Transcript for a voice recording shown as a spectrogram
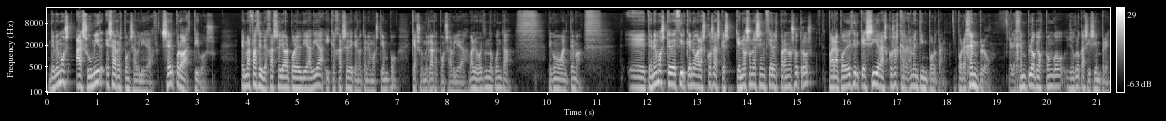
Debemos asumir esa responsabilidad, ser proactivos. Es más fácil dejarse llevar por el día a día y quejarse de que no tenemos tiempo que asumir la responsabilidad. ¿Vale? ¿Os vais dando cuenta de cómo va el tema? Eh, tenemos que decir que no a las cosas que, no son esenciales para nosotros para poder decir que sí a las cosas que realmente importan. Por ejemplo, el ejemplo que os pongo yo creo casi siempre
